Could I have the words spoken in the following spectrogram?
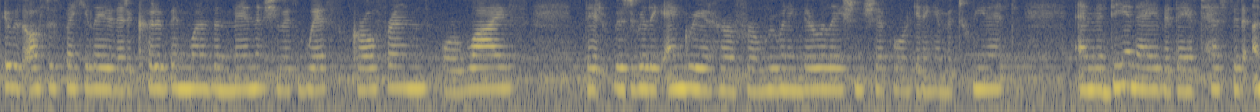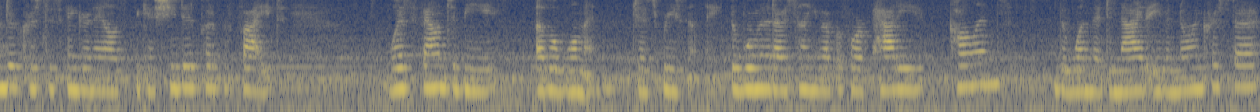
It was also speculated that it could have been one of the men that she was with's girlfriend or wife that was really angry at her for ruining their relationship or getting in between it. And the DNA that they have tested under Christa's fingernails because she did put up a fight was found to be of a woman just recently. The woman that I was telling you about before, Patty Collins, the one that denied even knowing Christa,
